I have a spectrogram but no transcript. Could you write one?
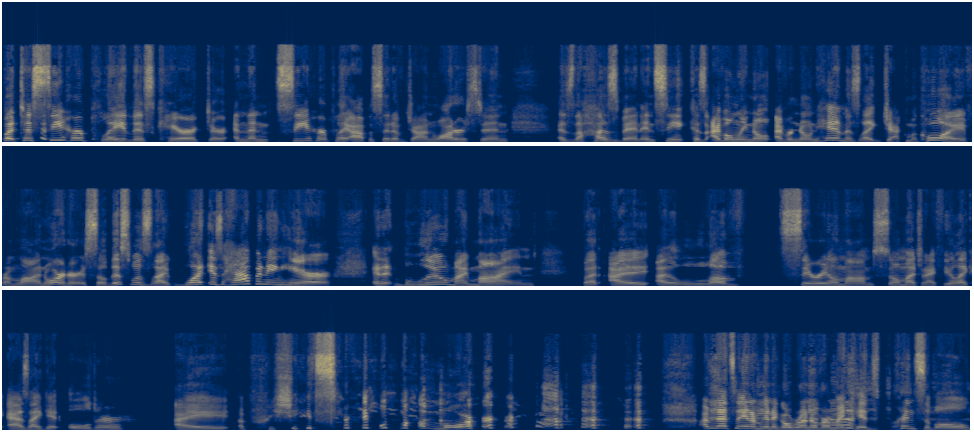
But to see her play this character and then see her play opposite of John Waterston as the husband and see because I've only know ever known him as like Jack McCoy from Law and Order. So this was like, what is happening here? And it blew my mind. But I I love serial mom so much. And I feel like as I get older, I appreciate serial mom more. I'm not saying I'm to go run over my kid's principal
